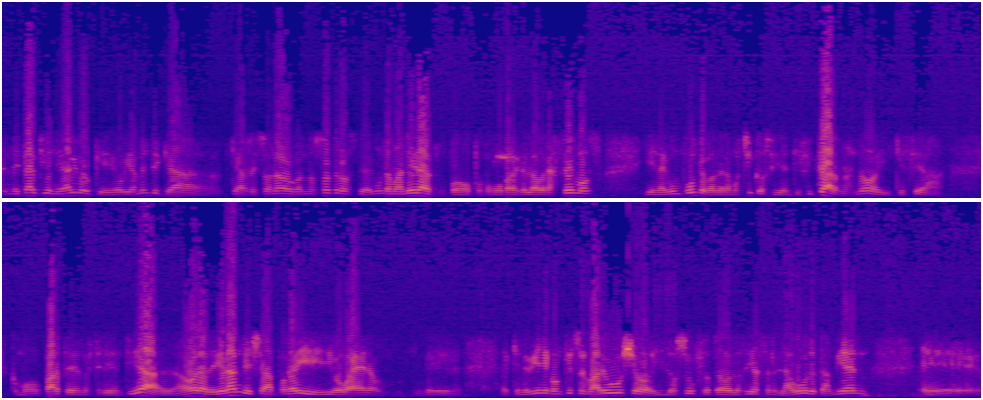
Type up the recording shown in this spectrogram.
el metal tiene algo que obviamente que ha, que ha resonado con nosotros de alguna manera como, como para que lo abracemos y en algún punto cuando éramos chicos identificarnos, ¿no? Y que sea como parte de nuestra identidad. Ahora de grande ya por ahí digo, bueno, eh, el que me viene con que eso es barullo y lo sufro todos los días en el laburo también. Eh,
